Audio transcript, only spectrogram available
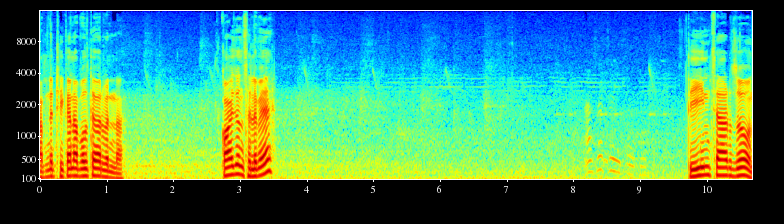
আপনি ঠিকানা বলতে পারবেন না। কয়জন ছেলে মেয়ে? তিন চার জন।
